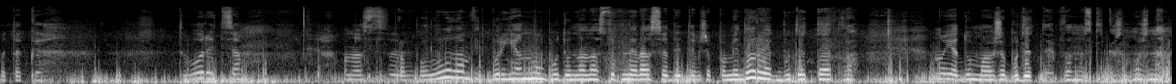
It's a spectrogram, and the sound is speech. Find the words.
Отаке твориться. У нас прополола від бур'яну, буду на наступний раз садити вже помідори, як буде тепло. Ну, я думаю, вже буде тепло, наскільки ж можна.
